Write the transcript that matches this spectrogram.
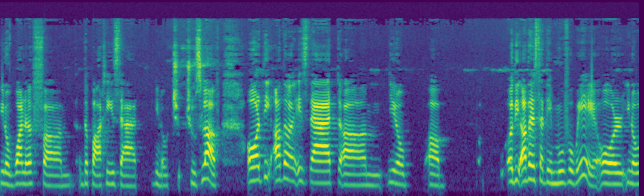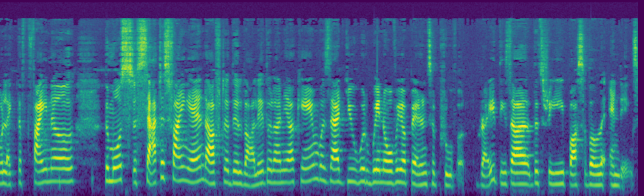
you know one of um, the parties that you know cho- choose love. Or the other is that um, you know uh, or the other is that they move away or you know like the final the most satisfying end after dilwale dulhania came was that you would win over your parents approval right? These are the three possible endings.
